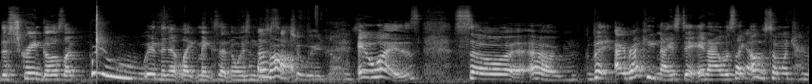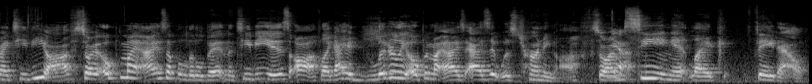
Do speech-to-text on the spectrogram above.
the screen goes like and then it like makes that noise and goes was off. such a weird noise. It was. So, um, but I recognized it and I was like, Yeah. oh, someone turned my TV off. So I opened my eyes up a little bit and the TV is off. Like I had literally opened my eyes as it was turning off. So I'm Yeah. seeing it like fade out.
